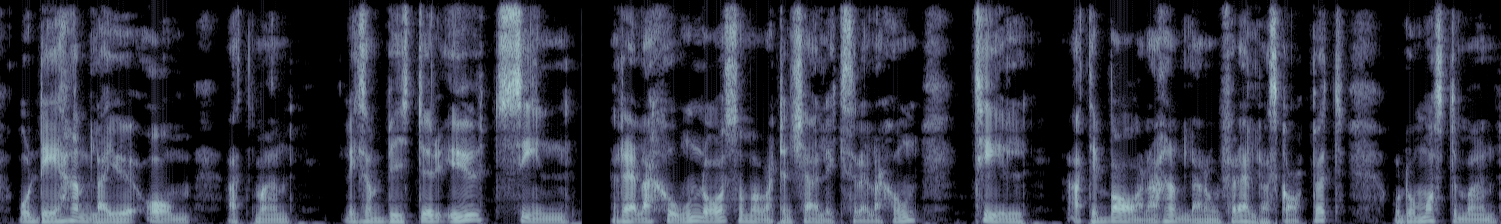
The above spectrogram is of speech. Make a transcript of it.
Och det handlar ju om att man liksom byter ut sin relation då som har varit en kärleksrelation till att det bara handlar om föräldraskapet och då måste man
